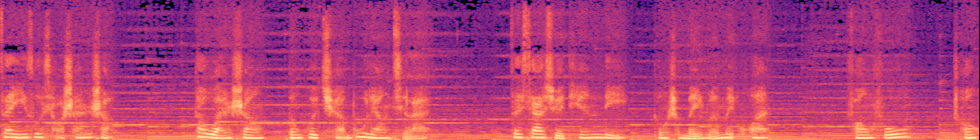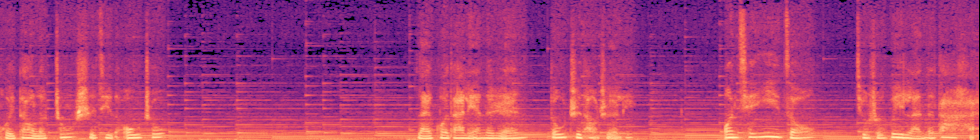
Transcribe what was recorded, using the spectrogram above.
在一座小山上，到晚上灯会全部亮起来，在下雪天里更是美轮美奂，仿佛穿回到了中世纪的欧洲。来过大连的人都知道这里，往前一走就是蔚蓝的大海，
